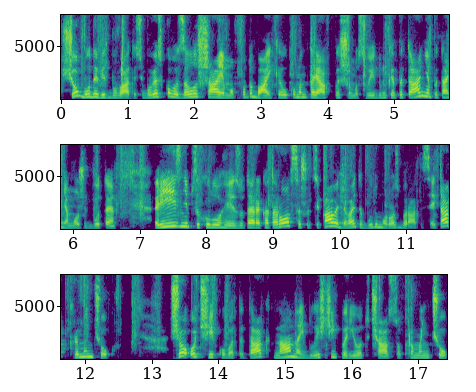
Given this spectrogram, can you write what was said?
Що буде відбуватись? Обов'язково залишаємо вподобайки у коментарях, пишемо свої думки, питання. Питання можуть бути різні, психологія, езотерика, таро, все, що цікавить, давайте будемо розбиратися. І так, Кременчук. Що очікувати так, на найближчий період часу? Кременчук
